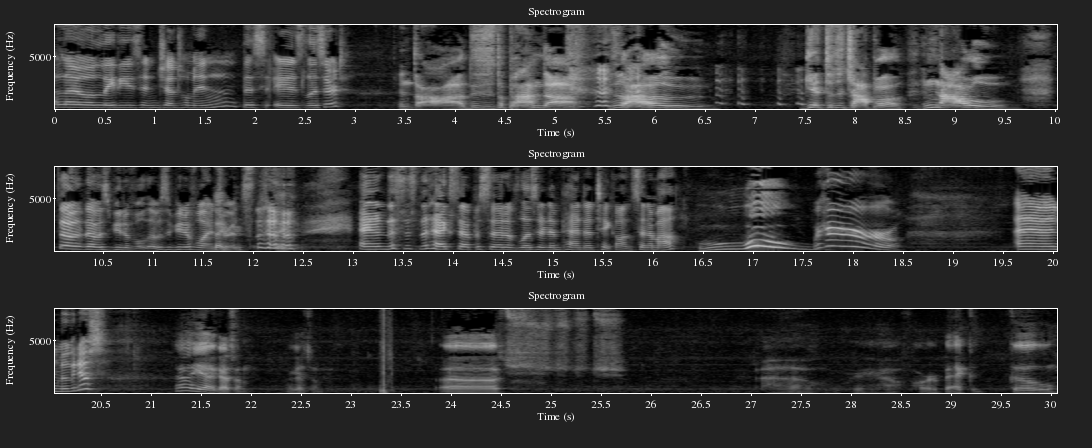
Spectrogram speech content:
Hello, ladies and gentlemen. This is Lizard. And ah, this is the panda. Ah, Get to the chopper now. That, that was beautiful. That was a beautiful Thank you. entrance. Thank you. and this is the next episode of Lizard and Panda Take on Cinema. Woo! We're here. And movie news. Oh yeah, I got some. I got some. Uh, uh where how far back go?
